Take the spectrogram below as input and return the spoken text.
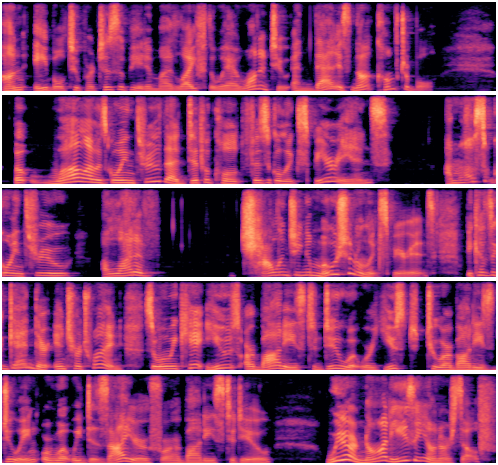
unable to participate in my life the way I wanted to. And that is not comfortable. But while I was going through that difficult physical experience, I'm also going through a lot of challenging emotional experience because again they're intertwined so when we can't use our bodies to do what we're used to our bodies doing or what we desire for our bodies to do we are not easy on ourselves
